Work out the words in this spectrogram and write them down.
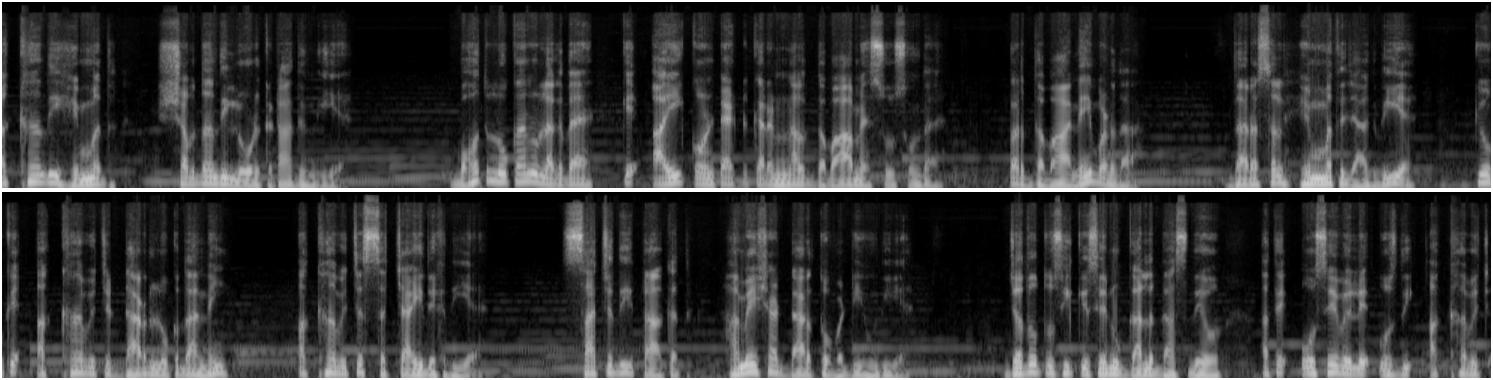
ਅੱਖਾਂ ਦੀ ਹਿੰਮਤ ਸ਼ਬਦਾਂ ਦੀ ਲੋੜ ਘਟਾ ਦਿੰਦੀ ਹੈ। ਬਹੁਤ ਲੋਕਾਂ ਨੂੰ ਲੱਗਦਾ ਹੈ ਕਿ ਆਈ ਕੰਟੈਕਟ ਕਰਨ ਨਾਲ ਦਬਾਅ ਮਹਿਸੂਸ ਹੁੰਦਾ ਹੈ, ਪਰ ਦਬਾਅ ਨਹੀਂ ਬਣਦਾ। ਦਰਅਸਲ ਹਿੰਮਤ ਜਾਗਦੀ ਹੈ, ਕਿਉਂਕਿ ਅੱਖਾਂ ਵਿੱਚ ਡਰ ਲੁਕਦਾ ਨਹੀਂ, ਅੱਖਾਂ ਵਿੱਚ ਸੱਚਾਈ ਦਿਖਦੀ ਹੈ। ਸੱਚ ਦੀ ਤਾਕਤ ਹਮੇਸ਼ਾ ਡਰ ਤੋਂ ਵੱਡੀ ਹੁੰਦੀ ਹੈ। ਜਦੋਂ ਤੁਸੀਂ ਕਿਸੇ ਨੂੰ ਗੱਲ ਦੱਸਦੇ ਹੋ ਅਤੇ ਉਸੇ ਵੇਲੇ ਉਸ ਦੀ ਅੱਖਾਂ ਵਿੱਚ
